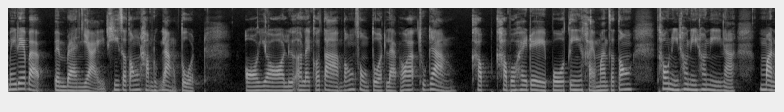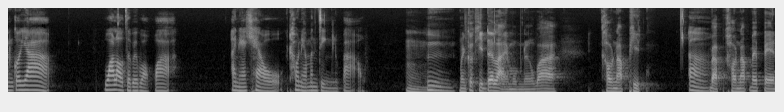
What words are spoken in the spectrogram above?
ไม่ได้แบบเป็นแบรนด์ใหญ่ที่จะต้องทำทุกอย่างตรวจออยหรืออะไรก็ตามต้องส่งตรวจแลบเพราะว่าทุกอย่างคาร์โบไฮเดรตโปรตีนไขมันจะต้องเท่านี้เท่านี้เท่านี้นะ มันก็ยาก ว่าเราจะไปบอกว่า อันเนี้ยแคลเท่าเนี้ยมันจริงหรือเปล่าอืมอืมมันก็คิดได้หลายมุมเนอะว่า เขานับผิดเออแบบเขานับไม่เป็น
